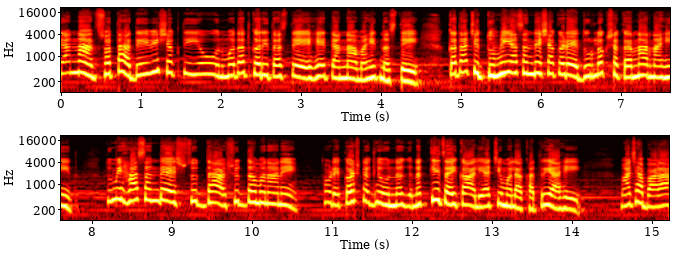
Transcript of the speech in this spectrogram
त्यांना स्वतः देवी शक्ती येऊन मदत करीत असते हे त्यांना माहीत नसते. कदाचित तुम्ही या संदेशाकडे दुर्लक्ष करणार नाहीत. तुम्ही हा संदेश सुद्धा शुद्ध मनाने थोडे कष्ट घेऊन नग नक्कीच ऐकाल याची मला खात्री आहे. माझ्या बाळा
